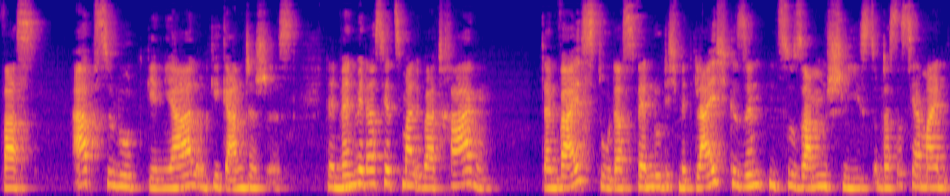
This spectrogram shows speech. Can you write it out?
Was absolut genial und gigantisch ist. Denn wenn wir das jetzt mal übertragen, dann weißt du, dass wenn du dich mit Gleichgesinnten zusammenschließt, und das ist ja mein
